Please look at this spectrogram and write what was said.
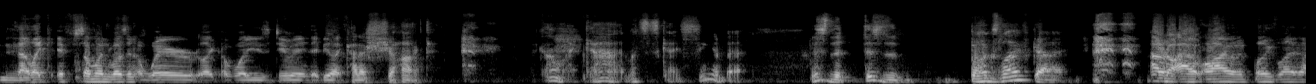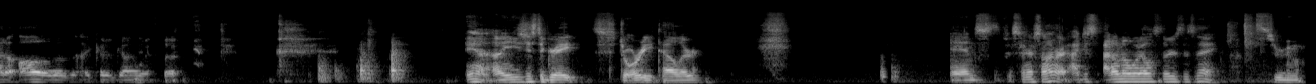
Yeah. That like if someone wasn't aware like of what he's doing, they'd be like kind of shocked. Like, oh my god, what's this guy singing about? This is the this is the Bugs Life guy. I don't know. I, I went Bugs Life out of all of them that I could have gone with, but yeah, I mean he's just a great storyteller and singer songwriter. I just I don't know what else there is to say. It's true.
